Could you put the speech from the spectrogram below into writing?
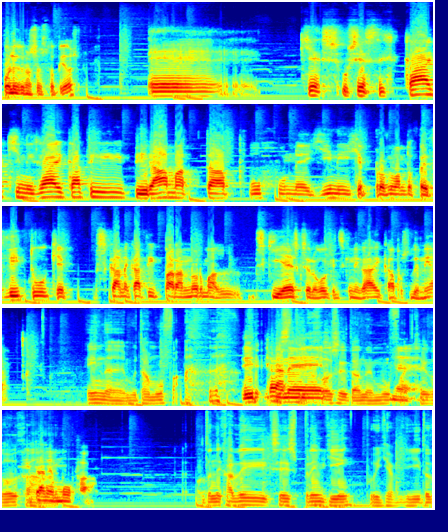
πολύ γνωστός ηθοποιός. Ε, και σ- ουσιαστικά κυνηγάει κάτι πειράματα που έχουν γίνει, είχε πρόβλημα με το παιδί του και σκάνε κάτι paranormal σκιές, ξέρω εγώ, και τις κυνηγάει κάπου στην ταινία. Είναι μου τα μούφα. Ήτανε, Δυστυχώς ήταν μούφα ναι, και εγώ είχα... ήτανε μούφα. Όταν είχα δει, ξέρεις, πριν βγει, που είχε βγει το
